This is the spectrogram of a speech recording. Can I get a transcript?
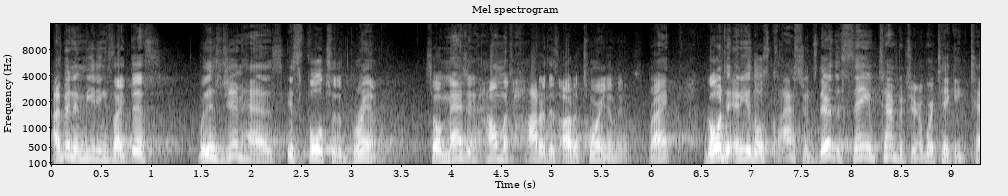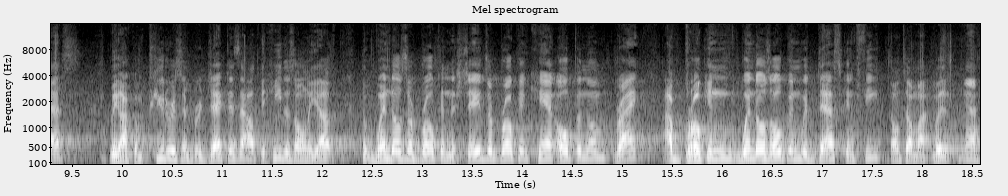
I've been in meetings like this where this gym has is full to the brim. So imagine how much hotter this auditorium is, right? Go into any of those classrooms, they're the same temperature, and we're taking tests, we got computers and projectors out. The heat is only up. The windows are broken. The shades are broken. Can't open them, right? I've broken windows open with desk and feet. Don't tell my, but yeah.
